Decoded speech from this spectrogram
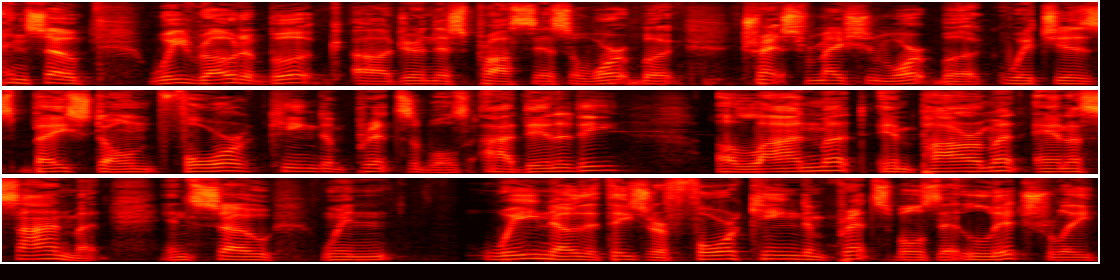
And so we wrote a book uh, during this process, a workbook, Transformation Workbook, which is based on four kingdom principles identity, alignment, empowerment, and assignment. And so when we know that these are four kingdom principles that literally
